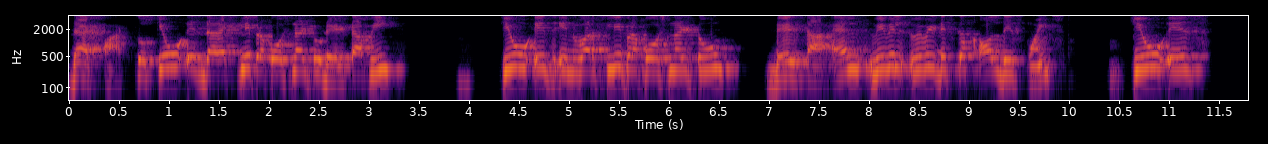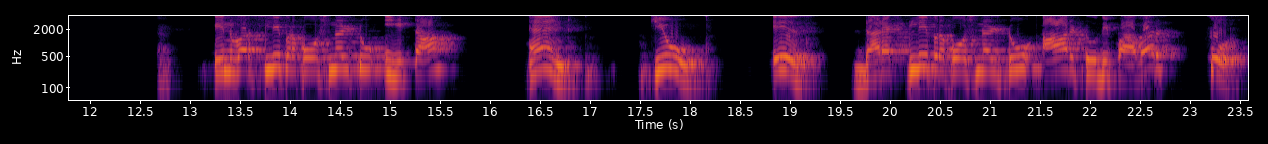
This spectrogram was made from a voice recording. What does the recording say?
that part. So Q is directly proportional to delta P Q is inversely proportional to delta L. We will, we will discuss all these points. Q is inversely proportional to eta and Q is directly proportional to R to the power 4.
